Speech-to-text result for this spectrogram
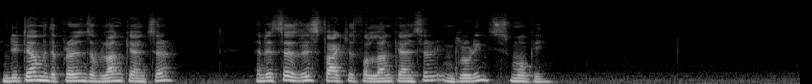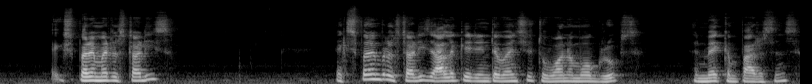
and determine the presence of lung cancer and says risk factors for lung cancer, including smoking. Experimental studies. Experimental studies allocate interventions to one or more groups and make comparisons.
